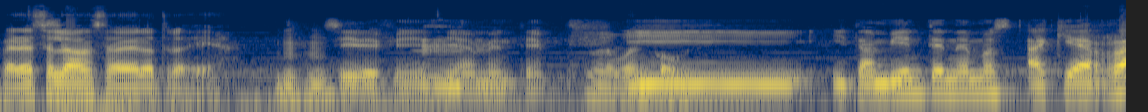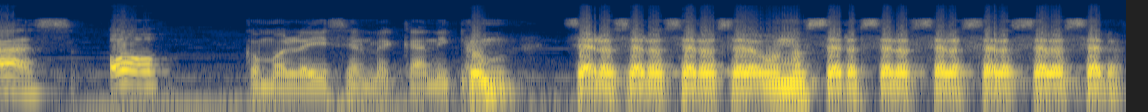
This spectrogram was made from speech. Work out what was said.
pero eso lo vamos a ver otro día. Sí, definitivamente. Y, y, también tenemos aquí a Raz o como le dice el mecánico, 00010000000.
